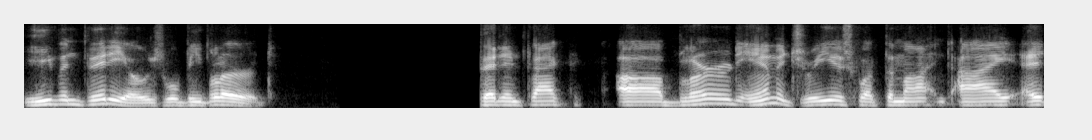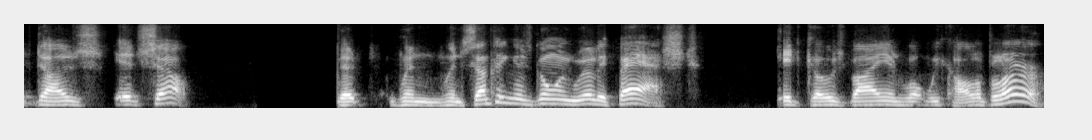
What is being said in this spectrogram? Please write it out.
even videos will be blurred. But in fact, uh, blurred imagery is what the mind eye it does itself that when when something is going really fast, it goes by in what we call a blur.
